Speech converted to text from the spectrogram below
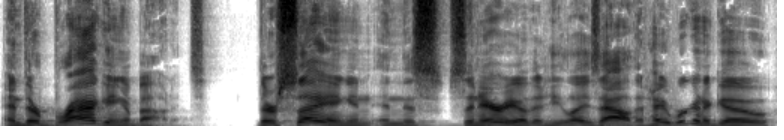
And they're bragging about it. They're saying in, in this scenario that he lays out that, hey, we're going to go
